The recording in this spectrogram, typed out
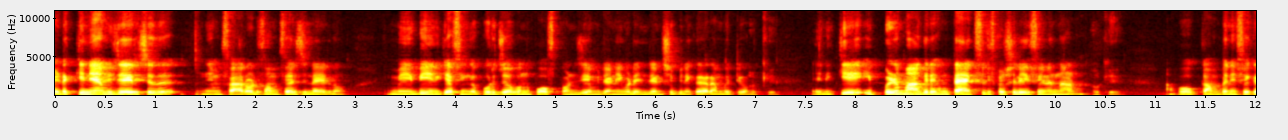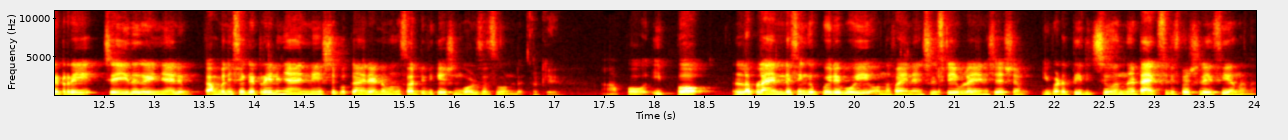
ഇടയ്ക്ക് ഞാൻ വിചാരിച്ചത് ഞാൻ സാറോട് സംസാരിച്ചിട്ടുണ്ടായിരുന്നു മേ ബി എനിക്ക് ആ സിംഗപ്പൂർ ജോബ് ഒന്ന് പോസ്റ്റ്പോൺ ചെയ്യാൻ പറ്റുകയാണെങ്കിൽ ഇവിടെ ഇന്റേൺഷിപ്പിന് കയറാൻ പറ്റുമോ? ഓക്കെ എനിക്ക് ഇപ്പോഴും ആഗ്രഹം ടാക്സിൽ സ്പെഷ്യലൈസ് ചെയ്യണമെന്നാണ് ഓക്കെ അപ്പോൾ കമ്പനി സെക്രട്ടറി ചെയ്ത് കഴിഞ്ഞാലും കമ്പനി സെക്രട്ടറിയിൽ ഞാൻ അന്വേഷിച്ചപ്പോൾ രണ്ട് മൂന്ന് സർട്ടിഫിക്കേഷൻ കോഴ്സസും ഉണ്ട്. ഓക്കെ അപ്പോൾ ഇപ്പോൾ ഉള്ള പ്ലാനിൽ സിംഗപ്പൂരിൽ പോയി ഒന്ന് ഫൈനാൻഷ്യൽ സ്റ്റേബിൾ ആയതിനു ശേഷം ഇവിടെ തിരിച്ചു വന്ന് ടാക്സിൽ സ്പെഷ്യലൈസ് ചെയ്യാന്നാണ്.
